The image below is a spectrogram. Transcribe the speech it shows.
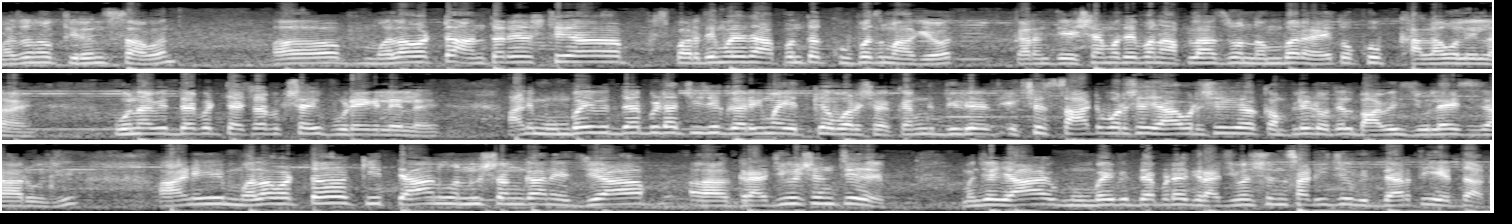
माझं नाव किरण सावंत. मला वाटतं आंतरराष्ट्रीय स्पर्धेमध्ये तर आपण तर खूपच मागे आहोत. कारण देशामध्ये पण आपला जो नंबर आहे तो खूप खालावलेला आहे. पुणे विद्यापीठ त्याच्यापेक्षाही पुढे गेलेलं आहे. आणि मुंबई विद्यापीठाची जी गरिमा इतके वर्ष कारण दीड एकशे साठ वर्ष यावर्षी कंप्लीट होतील बावीस जुलैच्या रोजी. आणि मला वाटतं की त्या अनुषंगाने ज्या ग्रॅज्युएशनचे म्हणजे या मुंबई विद्यापीठात ग्रॅज्युएशनसाठी जे विद्यार्थी येतात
